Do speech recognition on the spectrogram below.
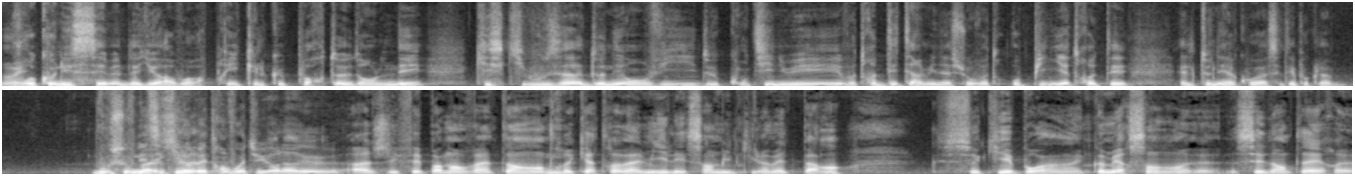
Vous reconnaissez même d'ailleurs avoir pris quelques portes dans le nez. Qu'est-ce qui vous a donné envie de continuer Votre détermination, votre opiniâtreté, elle tenait à quoi à cette époque-là? Vous vous souvenez de ces kilomètres en voiture là euh? Ah, j'ai fait pendant 20 ans entre 80 mm. 000 et 100 000 kilomètres par an, ce qui est pour un commerçant euh, sédentaire, euh,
